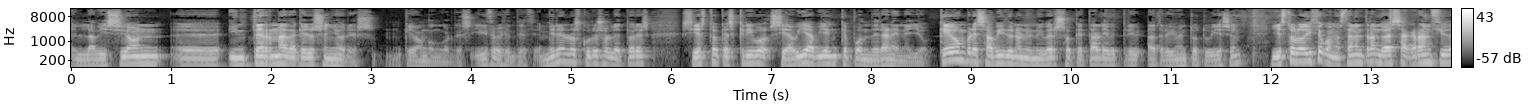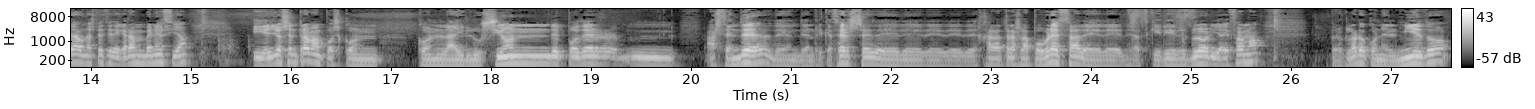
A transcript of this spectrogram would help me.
la visión eh, interna de aquellos señores que iban con Cortés. Y dice lo siguiente, dice, miren los curiosos lectores si esto que escribo, si había bien que ponderar en ello. ¿Qué hombre sabido en el universo que tal atrevimiento tuviesen? Y esto lo dice cuando están entrando a esa gran ciudad, una especie de gran Venecia, y ellos entraban pues con, con la ilusión de poder mm, ascender, de, de enriquecerse, de, de- de- de dejar atrás la pobreza, de adquirir gloria y fama, pero claro, con el miedo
